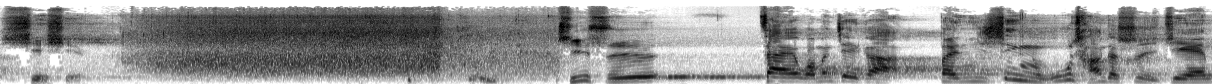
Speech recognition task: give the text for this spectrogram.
谢谢。其实，在我们这个本性无常的世间，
